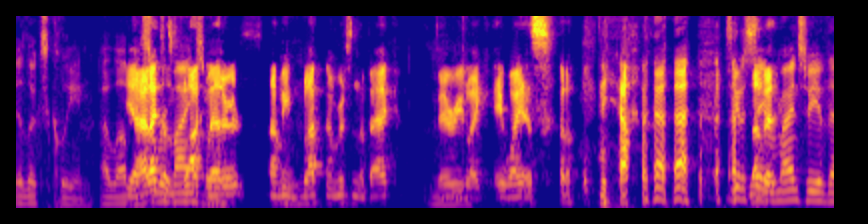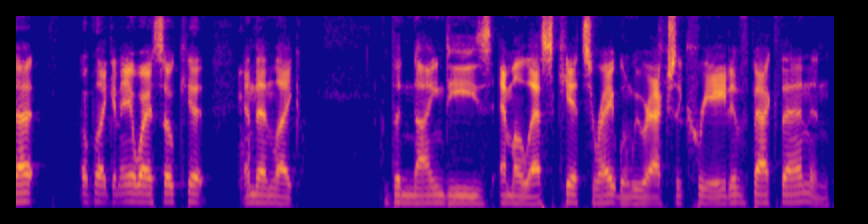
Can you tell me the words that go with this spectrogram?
It looks clean. I love. yeah, this. I like It those reminds block me- letters. I mean, Mhm. block numbers in the back. Very Mhm. like AYSO. Yeah. I was gonna say it it. reminds me of that of like an AYSO kit, and then like the '90s MLS kits, right? When we were actually creative back then, and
